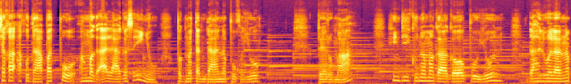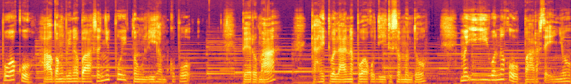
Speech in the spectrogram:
Tsaka ako dapat po ang mag-aalaga sa inyo pag matanda na po kayo. Pero ma, hindi ko na magagawa po yun dahil wala na po ako habang binabasa niyo po itong liham ko po. Pero ma, kahit wala na po ako dito sa mundo, may iiwan ako para sa inyo.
